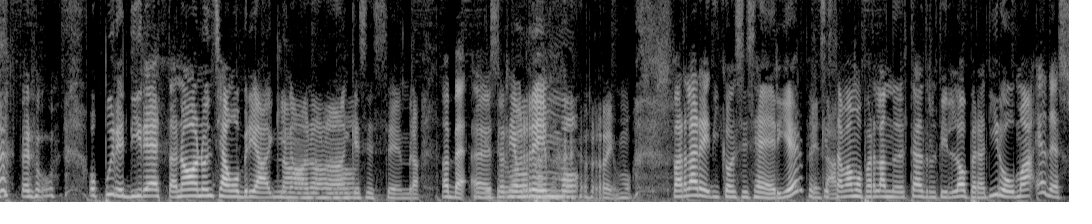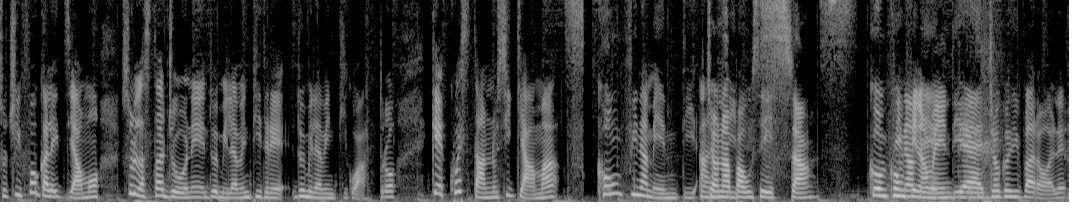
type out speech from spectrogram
per- oppure diretta, no, non siamo ubriachi, no, No, no, no, no, no. anche se sembra. Vabbè, eh, torniamo a vorremmo. parlare- vorremmo parlare di cose serie, perché Esatto. stavamo parlando del Teatro dell'Opera di Roma e adesso ci focalizziamo sulla stagione 2023-2024, che quest'anno si chiama Sconfinamenti. C'è una anzi, pausetta. Confinamenti, Confinamenti. eh, gioco di parole.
